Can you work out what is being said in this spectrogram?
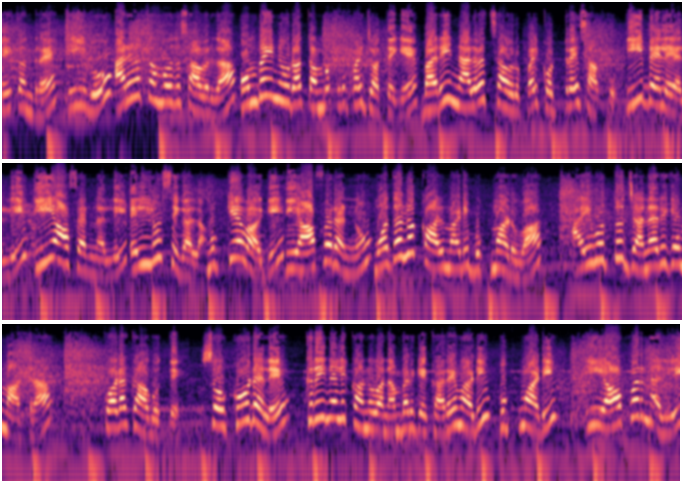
ಬೇಕಂದ್ರೆ ನೀವು ಅರವತ್ತೊಂಬತ್ತು ಸಾವಿರದ ಒಂಬೈನೂರ ತೊಂಬತ್ತು ರೂಪಾಯಿ ಜೊತೆಗೆ ಬರೀ ನಲವತ್ತು ಸಾವಿರ ರೂಪಾಯಿ ಕೊಟ್ರೆ ಸಾಕು. ಈ ಬೆಲೆಯಲ್ಲಿ ಈ ಆಫರ್ನಲ್ಲಿ ಎಲ್ಲೂ ಸಿಗಲ್ಲ. ಮುಖ್ಯವಾಗಿ ಈ ಆಫರ್ ಅನ್ನು ಮೊದಲು ಕಾಲ್ ಮಾಡಿ ಬುಕ್ ಮಾಡುವ ಐವತ್ತು ಜನರಿಗೆ ಮಾತ್ರ ಕೊಡಕಾಗುತ್ತೆ ಸೊ ಕೂಡಲೇ ಸ್ಕ್ರೀನಲ್ಲಿ ಕಾಣುವ ನಂಬರ್ಗೆ ಕರೆ ಮಾಡಿ, ಬುಕ್ ಮಾಡಿ. ಈ ಆಫರ್ನಲ್ಲಿ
